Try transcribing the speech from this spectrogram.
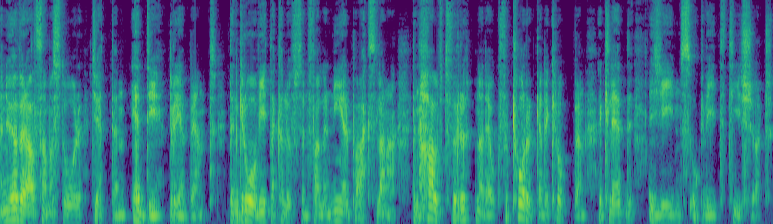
Men över alltsammans står jätten Eddie bredbent. Den gråvita kalufsen faller ner på axlarna. Den halvt förruttnade och förtorkade kroppen är klädd i jeans och vit t-shirt.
